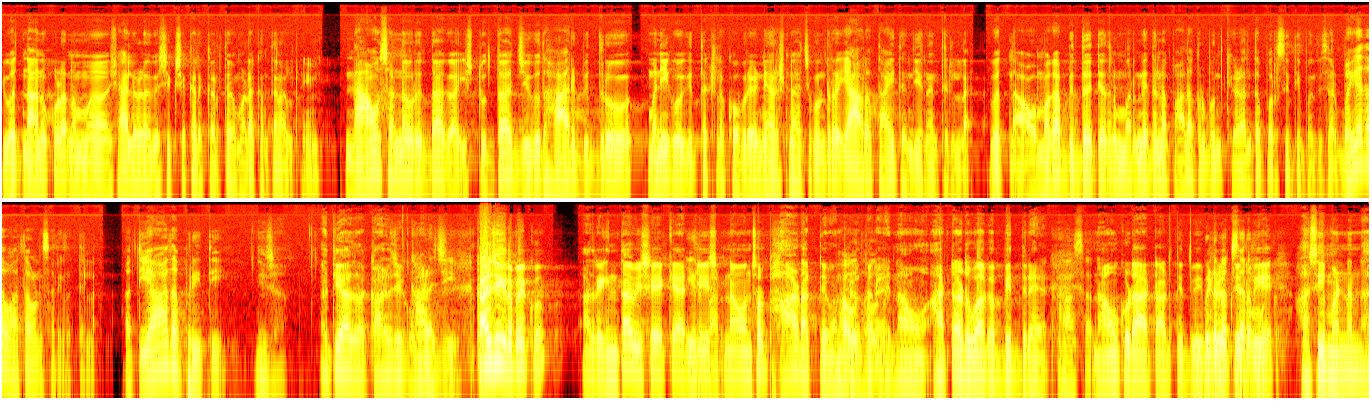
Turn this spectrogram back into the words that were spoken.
ಇವತ್ತು ನಾನು ಕೂಡ ನಮ್ಮ ಶಾಲೆಯೊಳಗೆ ಶಿಕ್ಷಕರ ಕರ್ತವ್ಯ ಮಾಡಕ್ಕಂತಾನಲ್ರಿ. ನಾವು ಸಣ್ಣವರಿದ್ದಾಗ ಇಷ್ಟುದ್ದ ಜಿಗುದ ಹಾರಿ ಬಿದ್ದರೂ ಮನೆಗೆ ಹೋಗಿದ ತಕ್ಷಣ ಕೊಬ್ಬರಿ ಎಣ್ಣೆ ಅರಿಶಿನ ಹಚ್ಕೊಂಡ್ರೆ ಯಾರು ತಾಯಿ ತಂದೆ ಏನಂತಿರಲಿಲ್ಲ. ಇವತ್ತು ನಾವು ಮಗ ಬಿದ್ದೈತಿ ಅಂದ್ರೆ ಮರನೇ ದಿನ ಪಾಲಕರು ಬಂದು ಕೇಳೋಂಥ ಪರಿಸ್ಥಿತಿ ಬಂದಿದೆ ಸರ್. ಭಯದ ವಾತಾವರಣ ಸರ್ ಇವತ್ತೆಲ್ಲ. ಅತಿಯಾದ ಪ್ರೀತಿ. ನಿಜ. ಅತಿಯಾದ ಕಾಳಜಿ ಕಾಳಜಿ. ಕಾಳಜಿ ಇರಬೇಕು. ಆದ್ರೆ ಇಂಥ ವಿಷಯಕ್ಕೆ ಅಟ್ಲೀಸ್ಟ್ ನಾವು ಒಂದ್ ಸ್ವಲ್ಪ ಹಾರ್ಡ್ ಆಗ್ತೇವೆ ಅಂತ ಹೇಳ್ತಾರೆ. ನಾವು ಆಟ ಆಡುವಾಗ ಬಿದ್ರೆ ನಾವು ಕೂಡ ಆಟ ಆಡ್ತಿದ್ವಿ ಬಿಡ್ತಿದ್ವಿ ಹಸಿ ಮಣ್ಣನ್ನ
